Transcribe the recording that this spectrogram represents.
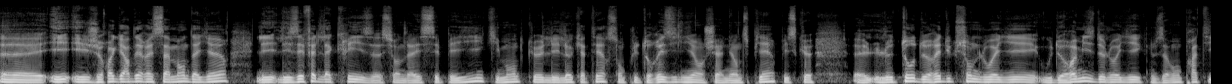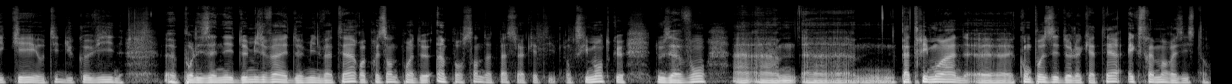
Euh, et, et, je regardais récemment d'ailleurs les, les, effets de la crise sur la SCPI qui montrent que les locataires sont plutôt résilients chez Allianz Pierre, puisque euh, le taux de réduction de loyer ou de remise de loyer que nous avons pratiqué au titre du Covid euh, pour les années 2020 et 2021 représente moins de 1% de notre masse locative. Donc ce qui montre que nous avons un, un, un patrimoine euh, composé de locataires extrêmement résistant.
